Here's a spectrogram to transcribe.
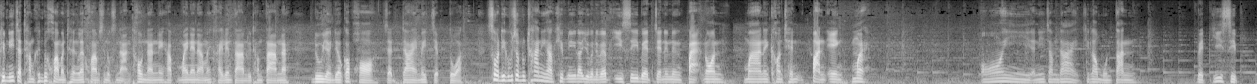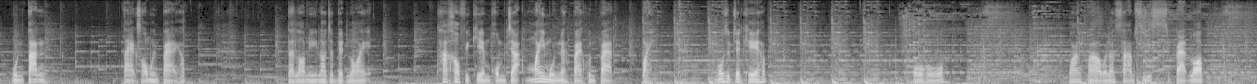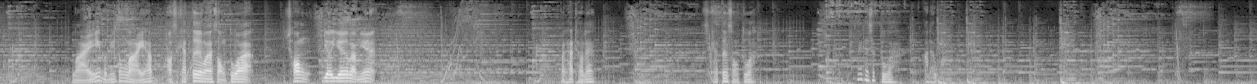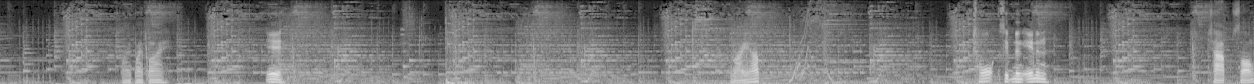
คลิปนี้จะทำขึ้นเพื่อความบันเทิงและความสนุกสนานเท่านั้นนะครับ ไม่แนะนำให้ใครเล่นตามหรือทำตามนะ ดูอย่างเดียวก็พอจะได้ไม่เจ็บตัว สวัสดีคุณผู้ชมทุกท่านนี่ครับ คลิปนี้เราอยู่กันในเว็บ easy bet 711แปะนอนมาในคอนเทนต์ปั่นเองมาอ้อยอันนี้จำได้ที่เราหมุนตันเบ็ด20 หมุนตัน แตก 28,000ครับ แต่รอบนี้เราจะเบ็ดร้อยถ้าเข้าฟรีเกมผมจะไม่หมุนนะ8คูณ8ไป โง่ 17k ครับ โอ้โห ว่างเปล่าไปแล้ว 3 4 18 รอบ ไหลแบบนี้ต้องไหลครับ เอาสแคตเตอร์มา 2 ตัว ช่องเยอะ ๆ แบบนี้ยประทัดแถวแรกสแคตเตอร์ 2 ตัว ไม่ได้สักตัว อะไรวะไปไปไป เอไหลครับ โชว์สิบหนึ่งเอหนึ่งฉาบสอง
